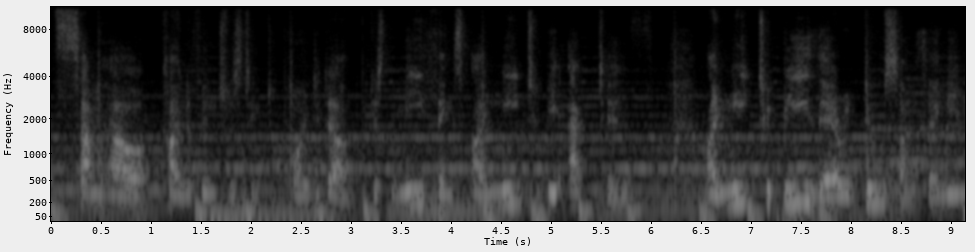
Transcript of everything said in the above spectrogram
it's somehow kind of interesting to point it out because the me thinks I need to be active, I need to be there and do something in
